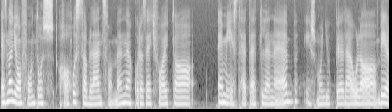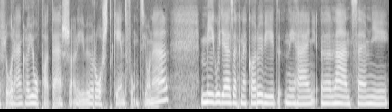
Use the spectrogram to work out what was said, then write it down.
Ez nagyon fontos, ha hosszabb lánc van benne, akkor az egyfajta emészthetetlenebb, és mondjuk például a bélflóránkra jobb hatással lévő rostként funkcionál, míg ugye ezeknek a rövid néhány láncszemnyi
